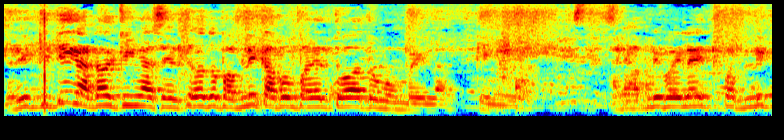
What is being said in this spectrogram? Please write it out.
जरी किती घाटावर किंग असेल तेव्हा तो पब्लिक आपण पळेल तेव्हा तो मुंबईला किंगला आणि आपली बैल पब्लिक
